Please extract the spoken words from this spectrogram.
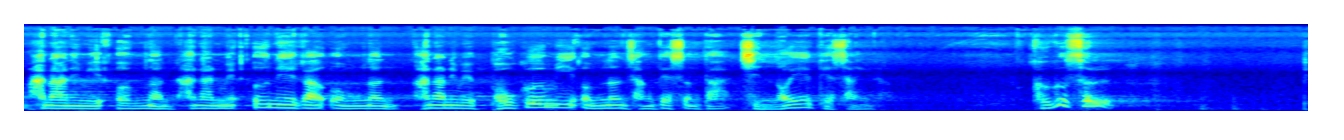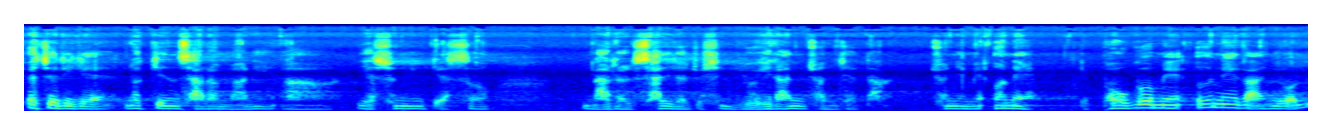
하나님이 없는 하나님의 은혜가 없는 하나님의 복음이 없는 상태에서는 다 진노의 대상이다. 그것을 뼈저리게 느낀 사람만이 아 예수님께서 나를 살려주신 유일한 존재다. 주님의 은혜, 복음의 은혜가 아니고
